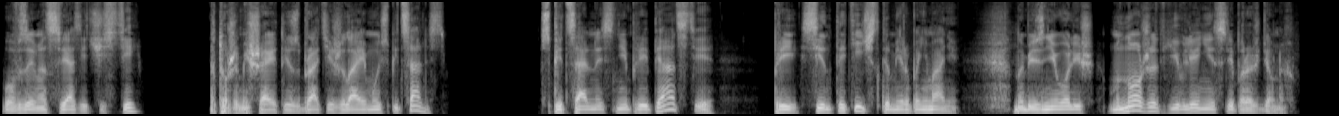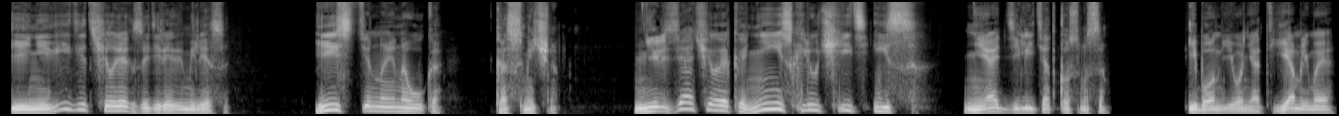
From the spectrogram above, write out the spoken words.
во взаимосвязи частей? Кто же мешает избрать и желаемую специальность? Специальность не препятствие при синтетическом миропонимании, но без него лишь множит явления слепорожденных. И не видит человек за деревьями леса. Истинная наука космична. Нельзя человека ни исключить из, ни отделить от космоса, ибо он его неотъемлемая,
